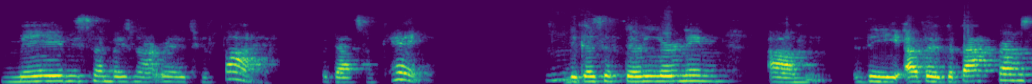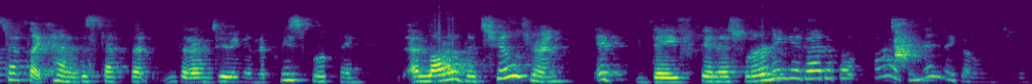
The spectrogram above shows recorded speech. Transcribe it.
Maybe somebody's not ready to five, but that's okay. Mm-hmm. Because if they're learning um, the other, the background stuff, like kind of the stuff that, that I'm doing in the preschool thing, a lot of the children, it, they finish learning it at about five and then they go into an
